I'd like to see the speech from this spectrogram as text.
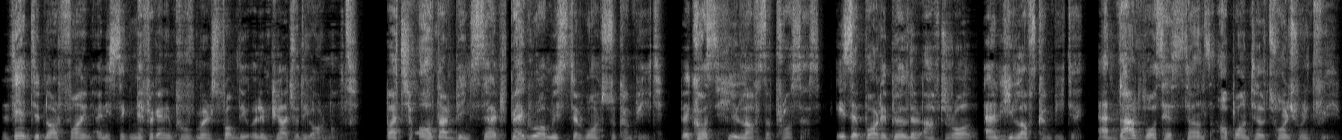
they did not find any significant improvements from the Olympia to the Arnold. But all that being said, Big Ramy still wants to compete because he loves the process. He's a bodybuilder after all and he loves competing. And that was his stance up until 2023.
